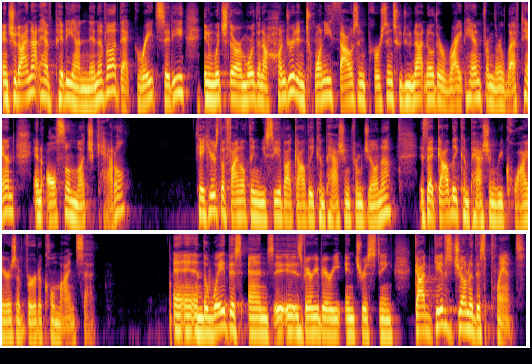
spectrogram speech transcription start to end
And should I not have pity on Nineveh, that great city in which there are more than 120,000 persons who do not know their right hand from their left hand, and also much cattle? Okay, here's the final thing we see about godly compassion from Jonah is that godly compassion requires a vertical mindset. And the way this ends is very, very interesting. God gives Jonah this plant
